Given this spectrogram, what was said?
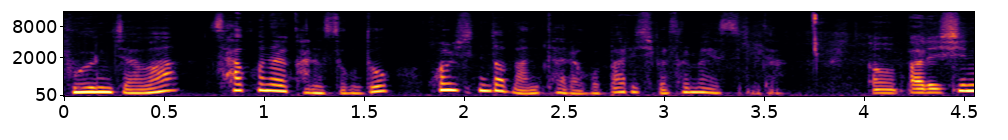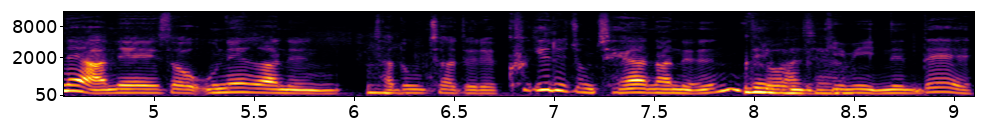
보행자와 사고 날 가능성도 훨씬 더 많다라고 파리 시가 설명했습니다. 어, 파리 시내 안에서 운행하는 자동차들의 크기를 좀 제한하는 음. 네, 그런 맞아요. 느낌이 있는데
